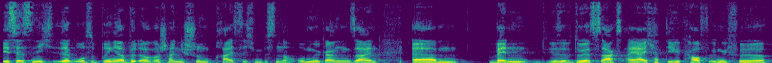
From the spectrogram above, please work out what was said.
Ist jetzt nicht der große Bringer, wird aber wahrscheinlich schon preislich ein bisschen nach oben gegangen sein. Ähm, wenn du jetzt sagst, ah ja, ich habe die gekauft irgendwie für,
